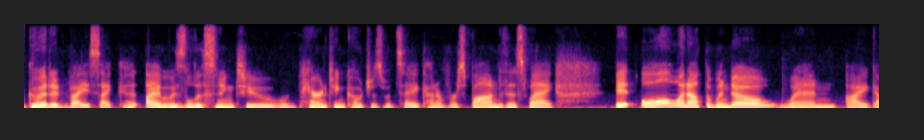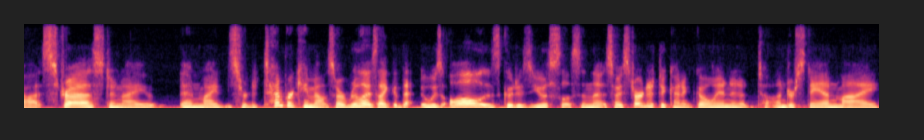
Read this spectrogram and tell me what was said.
good advice I could I was listening to parenting coaches would say kind of respond this way. It all went out the window when I got stressed and I and my sort of temper came out. So I realized like that it was all as good as useless. And that so I started to kind of go in and to understand my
